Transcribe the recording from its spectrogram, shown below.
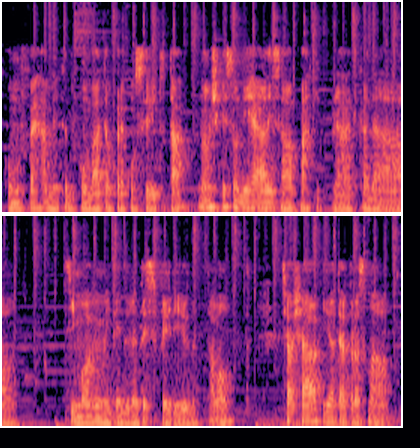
como ferramenta de combate ao preconceito, tá? Não esqueçam de realizar a parte prática da aula se movimentem durante esse período, tá bom? Tchau, tchau e até a próxima aula.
